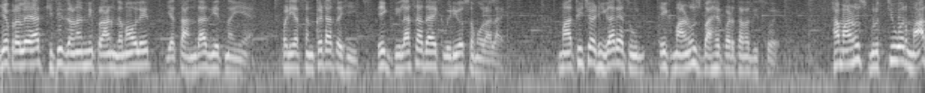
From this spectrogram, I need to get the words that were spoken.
या प्रलयात किती जणांनी प्राण गमावलेत याचा अंदाज येत नाही आहे पण या संकटातही एक दिलासादायक व्हिडिओ समोर आलाय. मातीच्या ढिगाऱ्यातून एक माणूस बाहेर पडताना दिसतोय. हा माणूस मृत्यूवर मात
